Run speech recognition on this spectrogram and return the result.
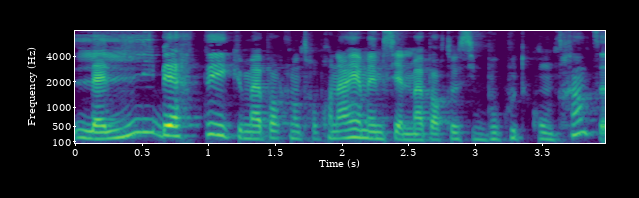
la liberté que m'apporte l'entrepreneuriat, même si elle m'apporte aussi beaucoup de contraintes,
